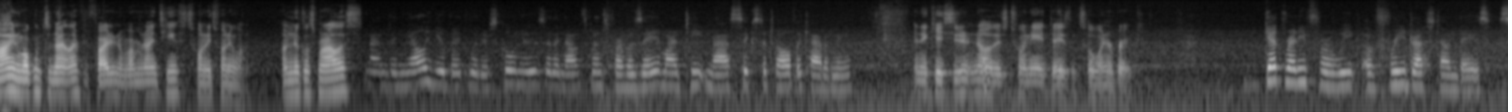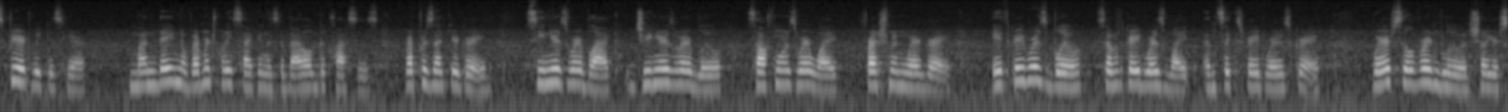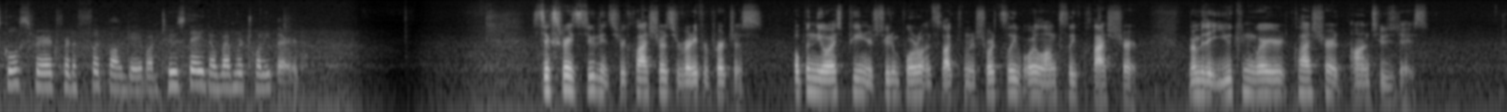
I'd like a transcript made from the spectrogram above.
Hi, and welcome to Knightline for Friday, November 19th, 2021. I'm Nicholas Morales. And I'm Danielle Ubik with your school news and announcements for Jose Marti MAST 6 to 12 Academy. And in case you didn't know, there's 28 days until winter break. Get ready for a week of free dress down days. Spirit Week is here. Monday, November 22nd is the Battle of the Classes. Represent your grade. Seniors wear black, juniors wear blue, sophomores wear white, freshmen wear gray. 8th grade wears blue, 7th grade wears white, and 6th grade wears gray. Wear silver and blue and show your school spirit for the football game on Tuesday, November 23rd. Sixth grade students, your class shirts are ready for purchase. Open the OSP in your student portal and select from a short sleeve or long sleeve class shirt. Remember that you can wear your class shirt on Tuesdays.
